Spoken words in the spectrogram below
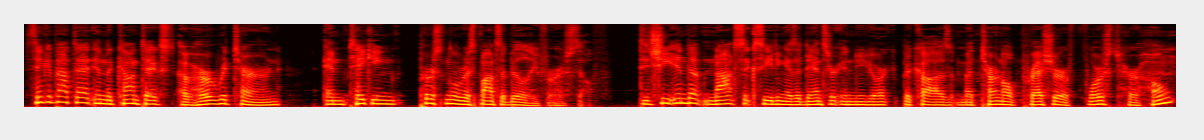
think about that in the context of her return and taking personal responsibility for herself. Did she end up not succeeding as a dancer in New York because maternal pressure forced her home?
